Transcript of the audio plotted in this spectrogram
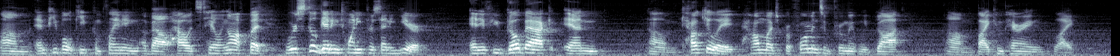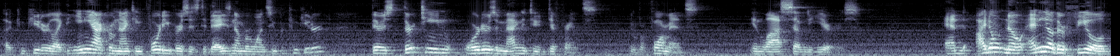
Um, and people keep complaining about how it's tailing off, but we're still getting 20% a year. And if you go back and um, calculate how much performance improvement we've got um, by comparing like a computer like the ENIAC from 1940 versus today's number one supercomputer, there's 13 orders of magnitude difference in performance in the last 70 years. And I don't know any other field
